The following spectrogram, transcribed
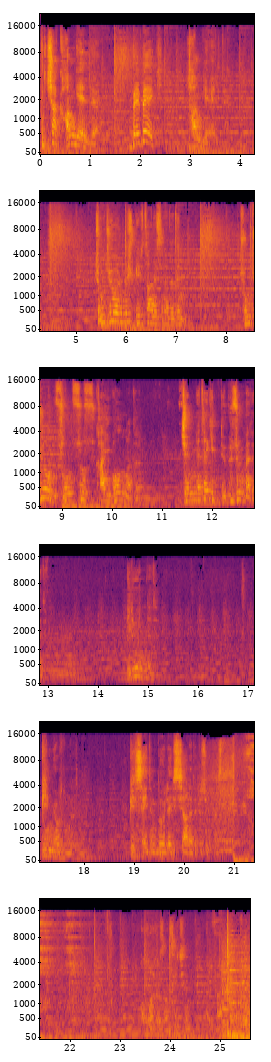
Bıçak hangi elde? Bebek hangi elde? Çocuğu ölmüş bir tanesine dedim. Çocuğun sonsuz kaybolmadı. Cennete gitti, üzülme dedim. Biliyorum dedi. Bilmiyordum. Bilseydim böyle isyan edip üzülmezdim çünkü. Allah rızası için El Fatiha.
